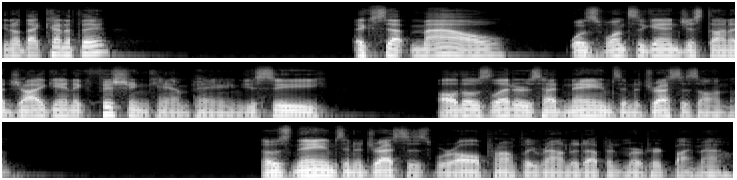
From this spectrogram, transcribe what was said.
You know that kind of thing. Except Mao was once again just on a gigantic fishing campaign. You see, all those letters had names and addresses on them. Those names and addresses were all promptly rounded up and murdered by Mao.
